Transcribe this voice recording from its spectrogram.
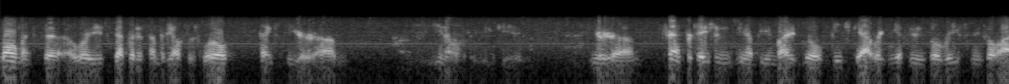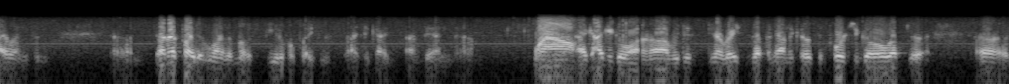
moments uh, where you step into somebody else's world thanks to your, um, you know, your um, transportation, you know, being by little beach cat where you can get to these little reefs and these little islands, and um, that's probably one of the most beautiful places I think I, I've been. Um, wow. I, I could go on and on. We did you know races up and down the coast of Portugal, up to uh,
